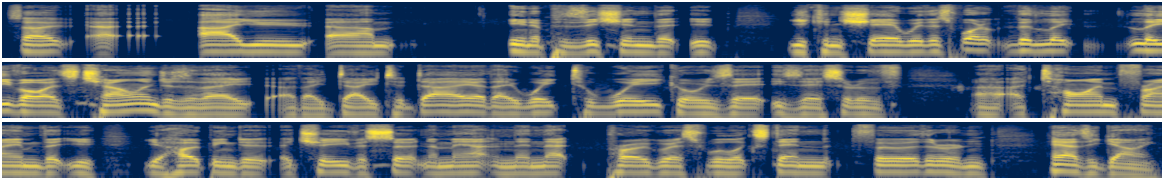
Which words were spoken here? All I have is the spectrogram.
So, uh, are you um, in a position that it, you can share with us? What the Le- Levi's challenges are they? Are they day to day? Are they week to week? Or is there is there sort of uh, a time frame that you you're hoping to achieve a certain amount, and then that progress will extend further? And how's he going?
